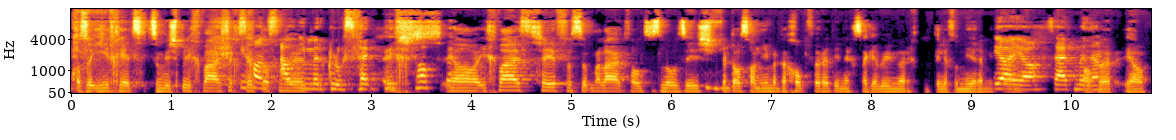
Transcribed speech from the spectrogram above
Also ich jetzt zum Beispiel, ich weiss, ich, Ich habe es auch nicht. immer gelöst, wenn ich ja, ich weiss, Chef, es tut mir leid, falls es los ist. Für das habe ich immer den Kopfhörer drin. Ich sage immer, ich telefoniere mit Ja, dem. ja, sagt man dann. Aber ja,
